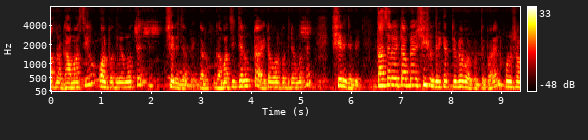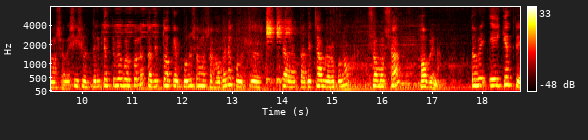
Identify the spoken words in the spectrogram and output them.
আপনার ঘামাচিও অল্প দিনের মধ্যে সেরে যাবে। কারণ ঘামাচির যে রোগটা, এটা অল্প দিনের মধ্যে সেরে যাবে। তাছাড়াও এটা আপনার শিশুদের ক্ষেত্রে ব্যবহার করতে পারেন, কোনো সমস্যা নেই। শিশুদের ক্ষেত্রে ব্যবহার করলে তাদের ত্বকের কোনো সমস্যা হবে না, কোনো তাদের চামড়ারও কোনো সমস্যা হবে না। তবে এই ক্ষেত্রে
